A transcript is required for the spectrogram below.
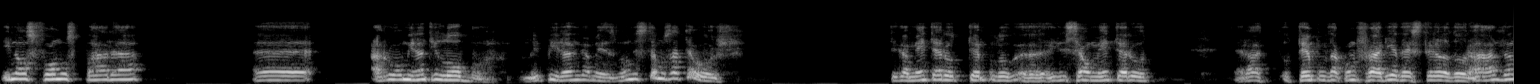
E nós fomos para é, a Rua Almirante Lobo, no Ipiranga mesmo, onde estamos até hoje. Antigamente era o templo, eh, inicialmente era o, era o templo da Confraria da Estrela Dourada,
